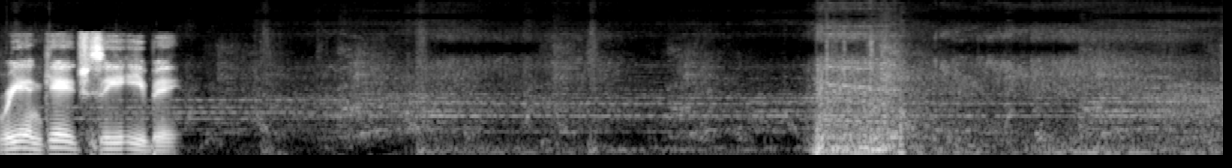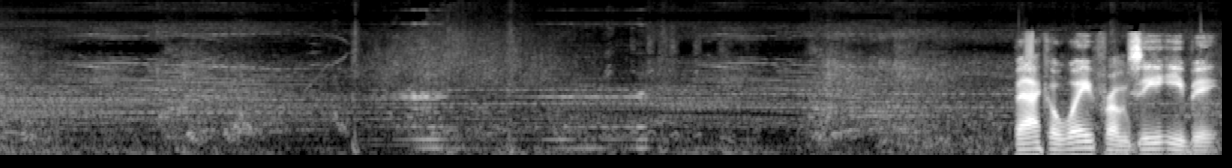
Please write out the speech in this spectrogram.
Re-engage ZEB. Back away from ZEB.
